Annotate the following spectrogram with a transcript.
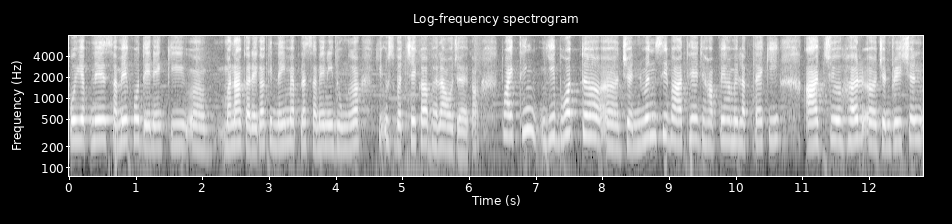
कोई अपने समय को देने की मना करेगा कि नहीं, मैं अपना समय नहीं दूँगा कि उस बच्चे का भला हो जाएगा। तो आई थिंक ये बहुत जेनवन सी बात है, जहाँ पे हमें लगता है कि आज हर जनरेशन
